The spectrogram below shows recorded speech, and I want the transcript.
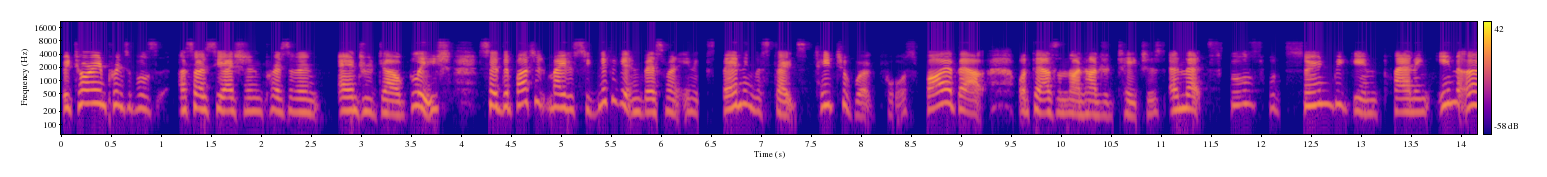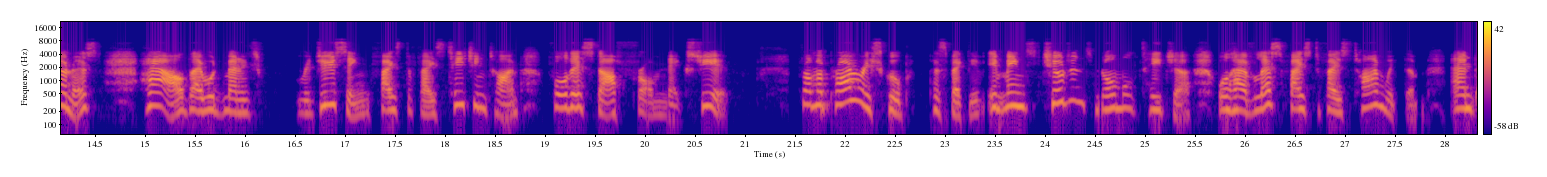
Victorian Principals Association President Andrew Dalgleish said the budget made a significant investment in expanding the state's teacher workforce by about 1,900 teachers and that schools would soon begin planning in earnest how they would manage reducing face to face teaching time for their staff from next year. From a primary school perspective, it means children's normal teacher will have less face to face time with them, and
